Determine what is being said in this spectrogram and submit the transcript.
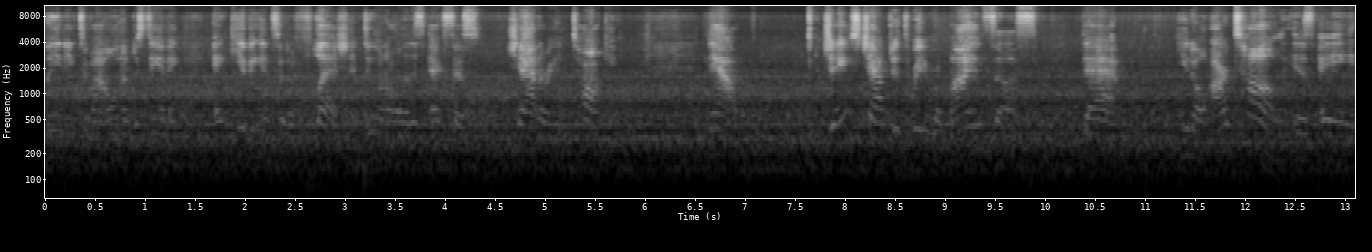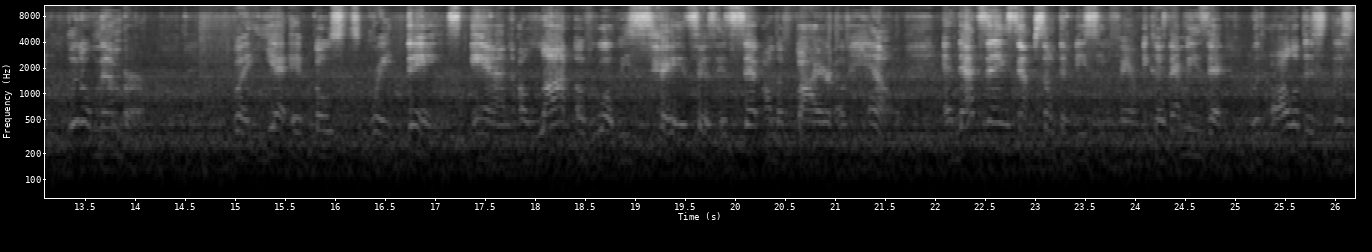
leaning to my own understanding and giving into the flesh and doing all of this excess chattering and talking. Now, James chapter 3 reminds us that, you know, our tongue is a little member, but yet it boasts great things. And a lot of what we say, it says it's set on the fire of hell. And that's saying something, BCU fam, because that means that with all of this, this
